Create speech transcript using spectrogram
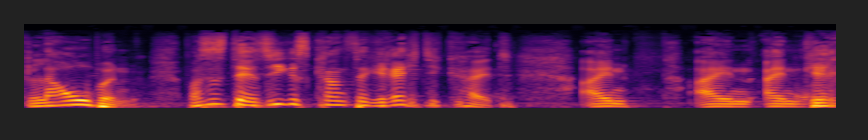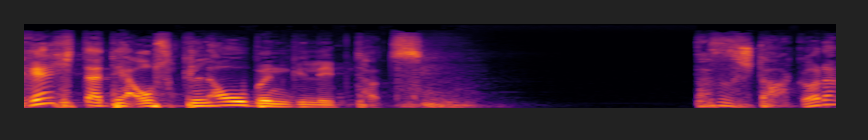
Glauben. Was ist der Siegeskranz der Gerechtigkeit? Ein, ein, ein Gerechter, der aus Glauben gelebt hat. Das ist stark, oder?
